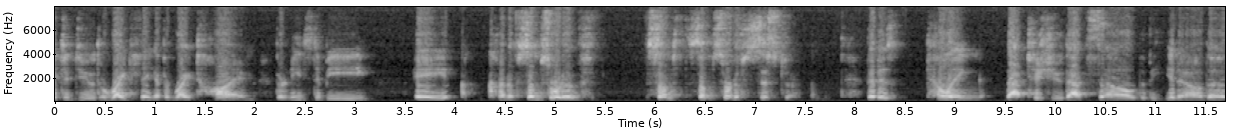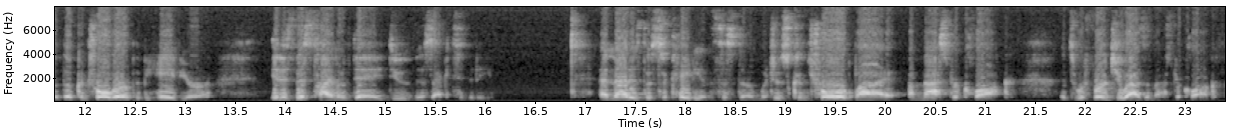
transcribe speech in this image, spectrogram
it to do the right thing at the right time, there needs to be a kind of some sort of some some sort of system that is telling that tissue, that cell, the you know the the controller of the behavior, it is this time of day, do this activity, and that is the circadian system, which is controlled by a master clock. It's referred to as a master clock,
